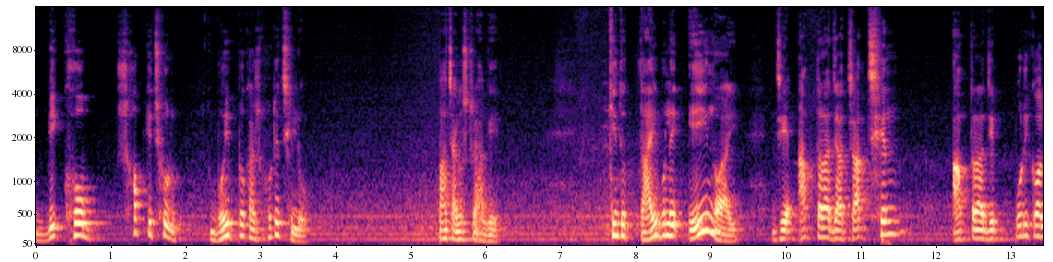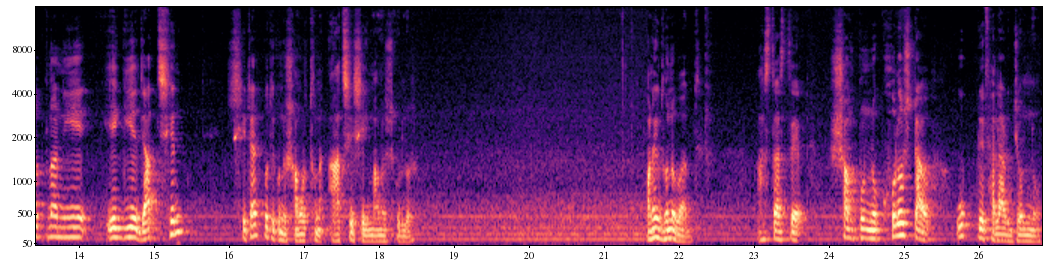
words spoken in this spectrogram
বিক্ষোভ সব কিছুর বহিঃপ্রকাশ ঘটেছিল পাঁচ আগস্টের আগে। কিন্তু তাই বলে এই নয় যে আপনারা যা চাচ্ছেন, আপনারা যে পরিকল্পনা নিয়ে এগিয়ে যাচ্ছেন, সেটার প্রতি কোনো সমর্থন আছে সেই মানুষগুলোর। অনেক ধন্যবাদ। আস্তে আস্তে সম্পূর্ণ খোলসটাও উপড়ে ফেলার জন্য।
